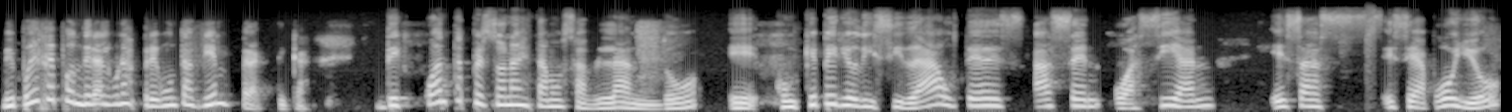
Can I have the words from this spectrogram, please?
¿Me puedes responder algunas preguntas bien prácticas? ¿De cuántas personas estamos hablando? Eh, ¿Con qué periodicidad ustedes hacen o hacían esas, ese apoyo?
